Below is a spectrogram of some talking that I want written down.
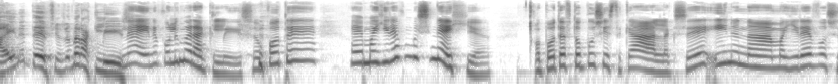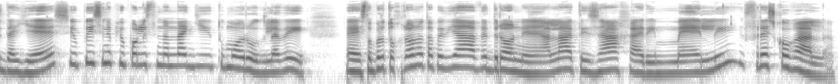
Α, είναι τέτοιος, δεν μερακλή. Ναι, είναι πολύ μερακλής. Οπότε ε, μαγειρεύουμε συνέχεια. Οπότε αυτό που ουσιαστικά άλλαξε είναι να μαγειρεύω συνταγές, οι οποίες είναι πιο πολύ στην ανάγκη του μωρού. Δηλαδή, ε, στον πρώτο χρόνο τα παιδιά δεν τρώνε αλάτι, ζάχαρη, μέλι, φρέσκο γάλα.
